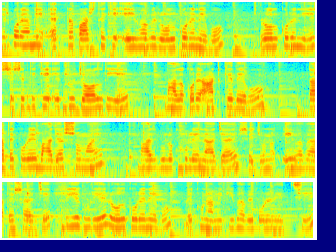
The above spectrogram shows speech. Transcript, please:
এরপরে আমি একটা পাশ থেকে এইভাবে রোল করে নেব। রোল করে নিয়ে শেষের দিকে একটু জল দিয়ে ভালো করে আটকে দেব। তাতে করে ভাজার সময় ভাজগুলো খুলে না যায়। সেই জন্য এইভাবে হাতের সাহায্যে ঘুরিয়ে ঘুরিয়ে রোল করে নেব। দেখুন আমি কীভাবে করে নিচ্ছি।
